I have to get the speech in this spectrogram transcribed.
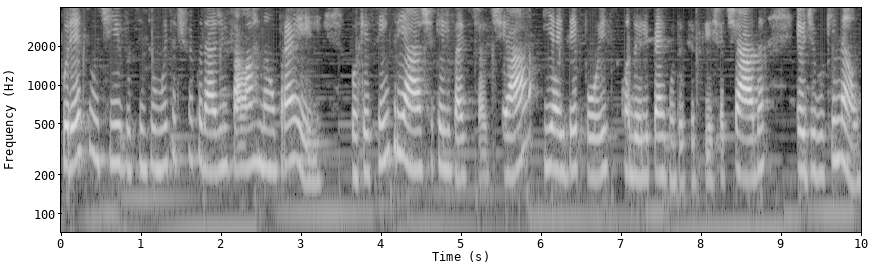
Por esse motivo, sinto muita dificuldade em falar não para ele, porque sempre acho que ele vai se chatear e aí depois, quando ele pergunta se eu fiquei chateada, eu digo que não,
